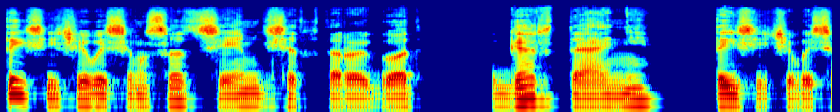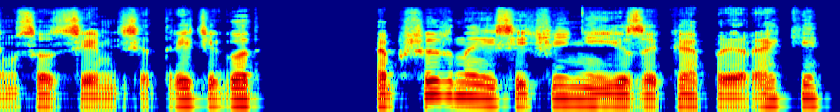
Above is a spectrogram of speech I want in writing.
1872 год, гортани, 1873 год, обширное сечение языка при раке,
